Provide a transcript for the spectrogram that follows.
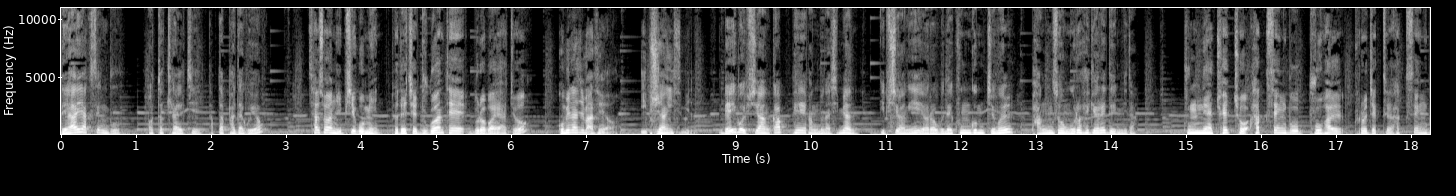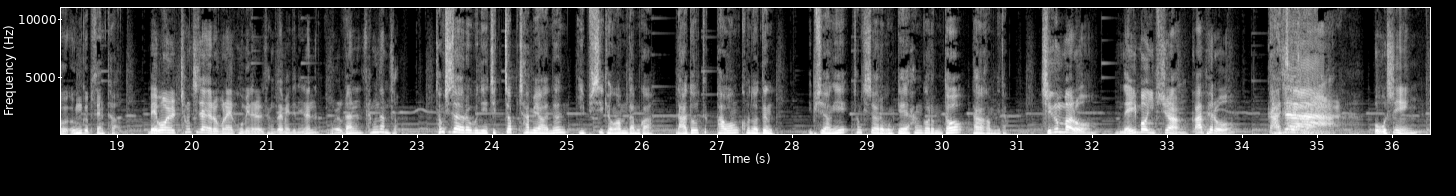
내 아이 학생부 어떻게 할지 답답하다고요? 사소한 입시 고민 도대체 누구한테 물어봐야 하죠? 고민하지 마세요. 입시왕이 있습니다. 네이버 입시왕 카페에 방문하시면 입시왕이 여러분의 궁금증을 방송으로 해결해 드립니다. 국내 최초 학생부 부활 프로젝트 학생부 응급센터 매월 청취자 여러분의 고민을 상담해 드리는 월간 상담소. 청취자 여러분이 직접 참여하는 입시 경험담과 나도 특파원 코너 등 입시왕이 청취자 여러분께 한 걸음 더 다가갑니다. 지금 바로 네이버 입시왕 카페로 가자. 오고싱.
